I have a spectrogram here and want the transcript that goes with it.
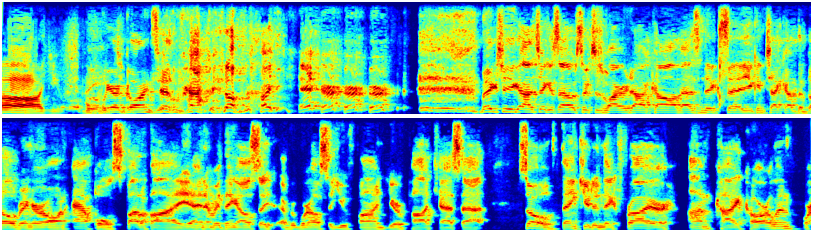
oh, you we are going to wrap it up right here. Make sure you guys check us out at SixersWire.com. As Nick said, you can check out the Bell Ringer on Apple, Spotify, and everything else, that, everywhere else that you find your podcast at. So thank you to Nick Friar. I'm Ky Carlin. We're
